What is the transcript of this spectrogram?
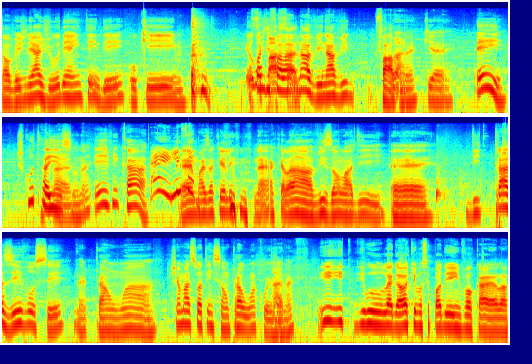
Talvez lhe ajudem a entender o que. Eu Se gosto de falar. né? Navi, Navi fala, Ah. né? Que é. Ei, escuta isso, né? Ei, vem cá. Ei, É, mas aquele, né? Aquela visão lá de. É, de trazer você, né? Pra uma. Chamar a sua atenção pra alguma coisa, É. né? E, e- e o legal é que você pode invocar ela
